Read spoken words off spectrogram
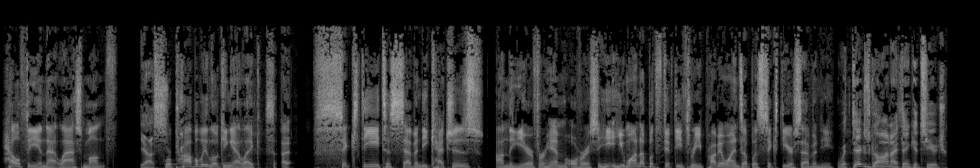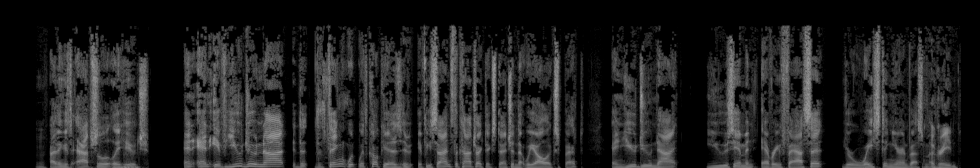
healthy in that last month, yes. we're probably looking at like uh, 60 to 70 catches on the year for him over a, he he wound up with 53 probably winds up with 60 or 70 With Diggs gone, I think it's huge. Hmm. I think it's absolutely huge. And and if you do not, the, the thing with, with Cook is if, if he signs the contract extension that we all expect, and you do not use him in every facet, you're wasting your investment. agreed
